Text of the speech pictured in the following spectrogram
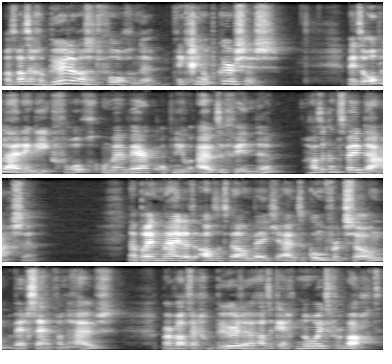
Want wat er gebeurde was het volgende. Ik ging op cursus. Met de opleiding die ik volg om mijn werk opnieuw uit te vinden, had ik een tweedaagse. Nou brengt mij dat altijd wel een beetje uit de comfortzone, weg zijn van huis. Maar wat er gebeurde had ik echt nooit verwacht.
